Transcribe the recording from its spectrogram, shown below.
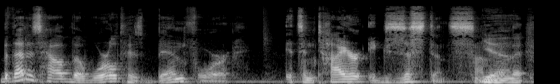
But that is how the world has been for its entire existence. I Yeah. mean, the,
